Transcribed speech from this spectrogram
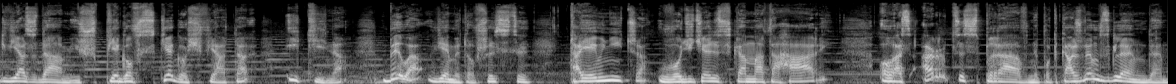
gwiazdami szpiegowskiego świata i kina była, wiemy to wszyscy, tajemnicza, uwodzicielska Matahari oraz arcysprawny pod każdym względem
